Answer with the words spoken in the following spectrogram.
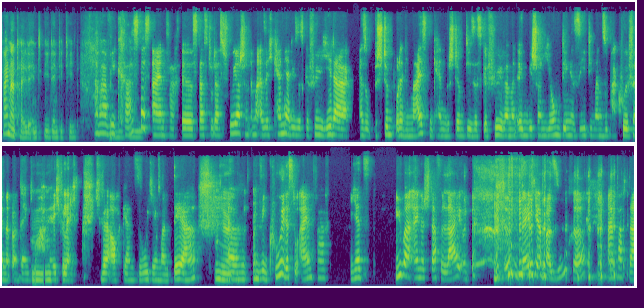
kleiner Teil der Identität. Aber wie ähm, krass das einfach ist, dass du das früher schon immer, also ich kenne ja dieses Gefühl, jeder, also bestimmt oder die meisten kennen bestimmt dieses Gefühl, wenn man irgendwie schon jung Dinge sieht, die man super cool findet und denkt, mhm. wow, ich vielleicht, ich wäre auch gern so jemand der. Ja. Ähm, und wie cool, dass du einfach jetzt über eine Staffelei und irgendwelche Versuche einfach da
